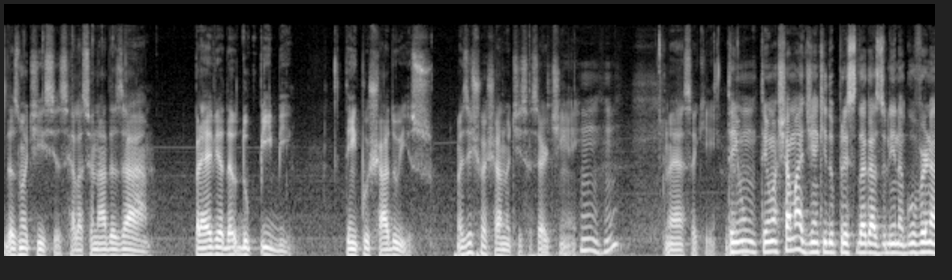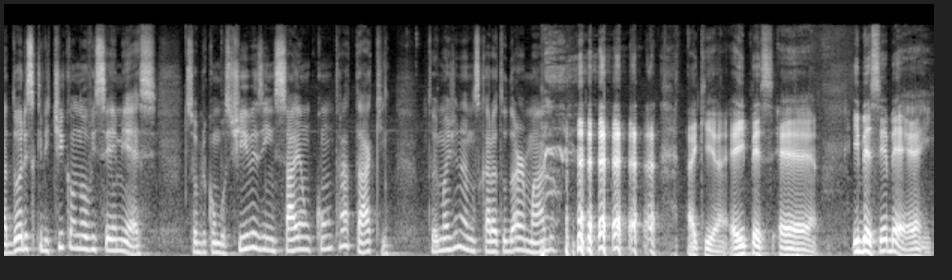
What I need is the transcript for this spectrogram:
das notícias relacionadas à prévia do, do PIB tem puxado isso. Mas deixa eu achar a notícia certinha aí. Uhum. Não é essa aqui. Tem, um, tem uma chamadinha aqui do preço da gasolina. Governadores criticam o novo ICMS sobre combustíveis e ensaiam contra-ataque. Tô imaginando os caras tudo armado. aqui, ó. É, IPC, é IBCBR.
